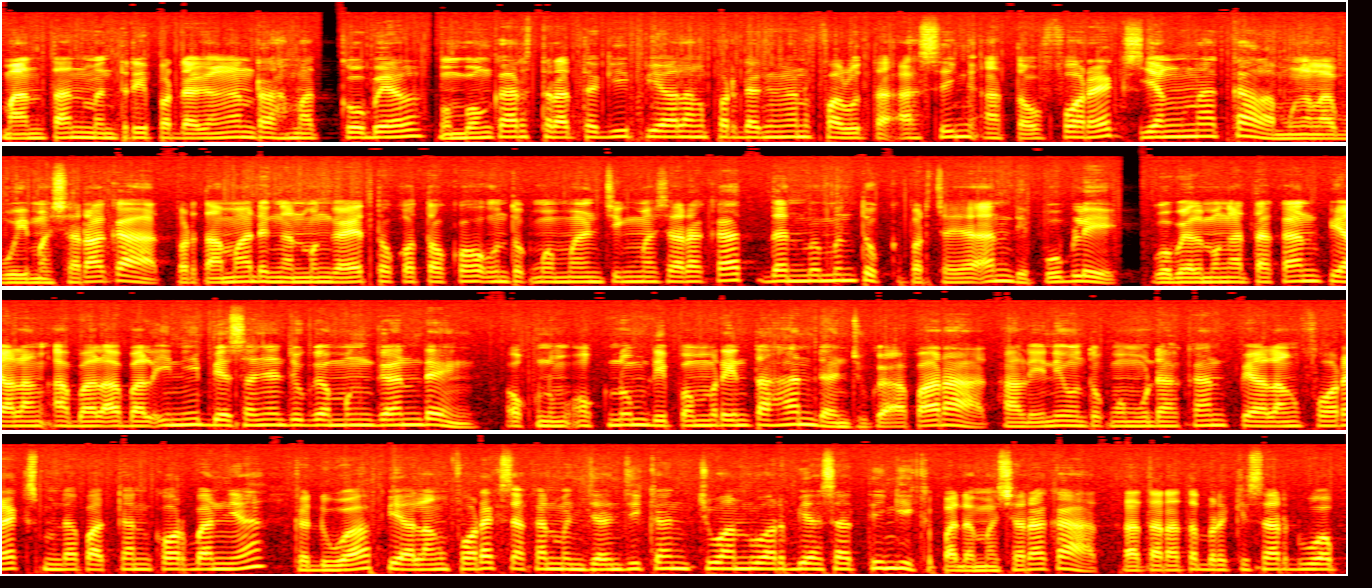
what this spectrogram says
Mantan Menteri Perdagangan Rahmat Gobel membongkar strategi pialang perdagangan valuta asing atau forex yang nakal mengelabui masyarakat. Pertama dengan menggait tokoh-tokoh untuk memancing masyarakat dan membentuk kepercayaan di publik. Gobel mengatakan pialang abal-abal ini biasanya juga menggandeng oknum-oknum di pemerintahan dan juga aparat. Hal ini untuk memudahkan pialang forex mendapatkan korbannya. Kedua, pialang forex akan menjanjikan cuan luar biasa tinggi kepada masyarakat. Rata-rata berkisar 20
